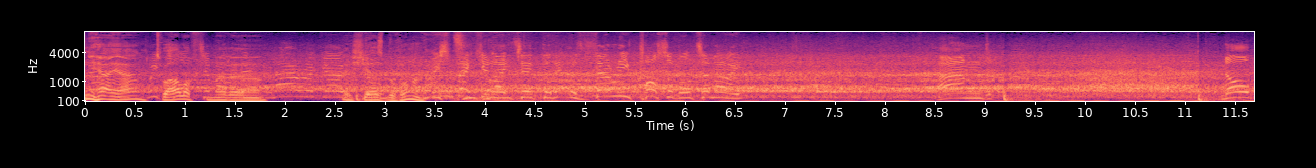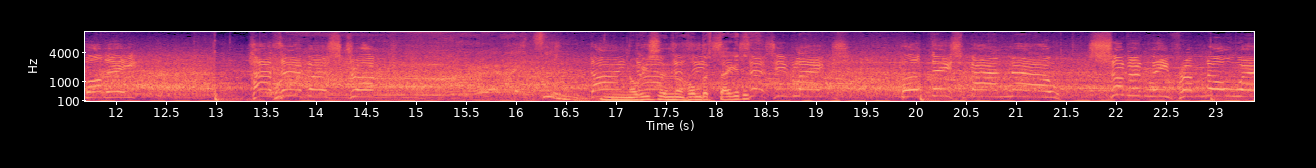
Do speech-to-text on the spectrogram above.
Ja, ja, 12. Maar uh, hij is juist begonnen. We speculated that it was very possible tonight. And nobody has ever struck. Nog eens een 180. Successive legs, but this man now suddenly from nowhere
